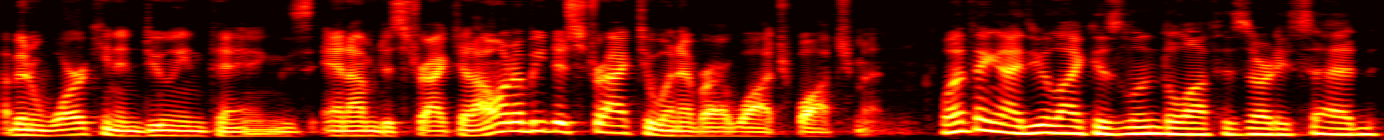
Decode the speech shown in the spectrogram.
I've been working and doing things, and I'm distracted. I want to be distracted whenever I watch Watchmen. One thing I do like is Lindelof has already said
